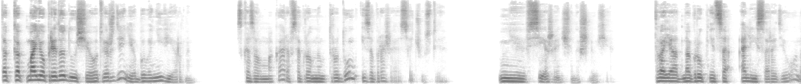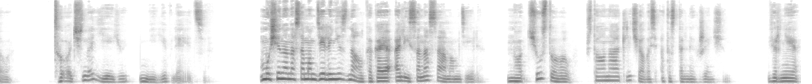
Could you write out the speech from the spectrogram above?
так как мое предыдущее утверждение было неверным», сказал Макаров с огромным трудом, изображая сочувствие. «Не все женщины шлюхи. Твоя одногруппница Алиса Родионова точно ею не является». Мужчина на самом деле не знал, какая Алиса на самом деле, но чувствовал, что она отличалась от остальных женщин. Вернее,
